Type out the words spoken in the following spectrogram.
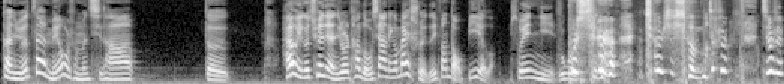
感觉再没有什么其他的，还有一个缺点就是他楼下那个卖水的地方倒闭了。所以你如果不是，这是什么？就是就是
